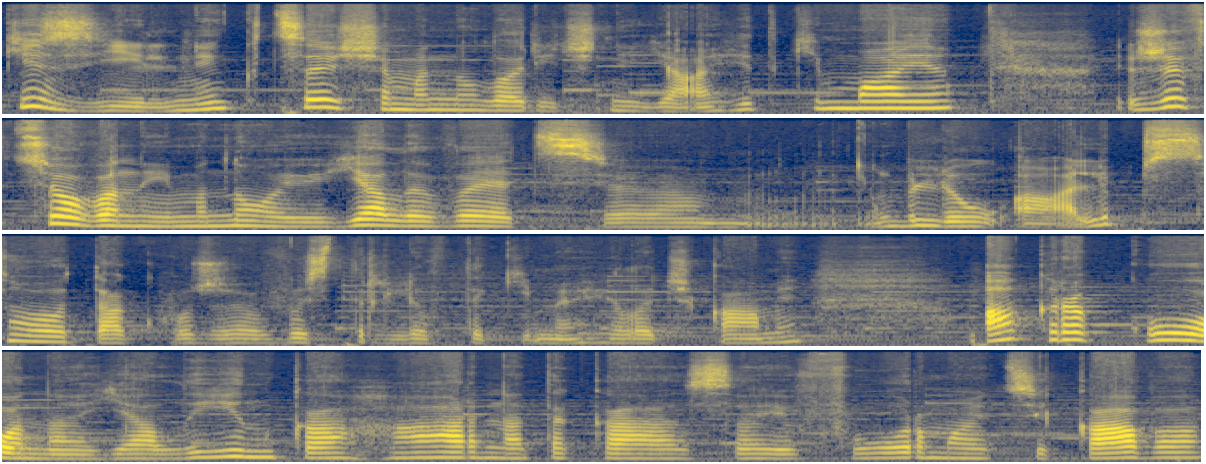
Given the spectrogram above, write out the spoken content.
Кізільник це ще минулорічні ягідки має. Живцьований мною яливець ем, Blue Alps, отак вже вистрілив такими гілочками. Акракона, ялинка, гарна така своєю формою, цікава,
